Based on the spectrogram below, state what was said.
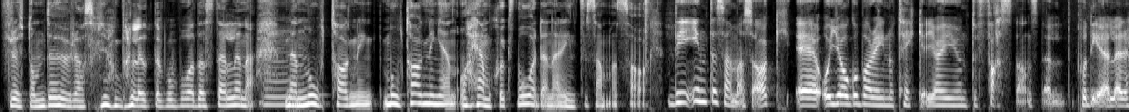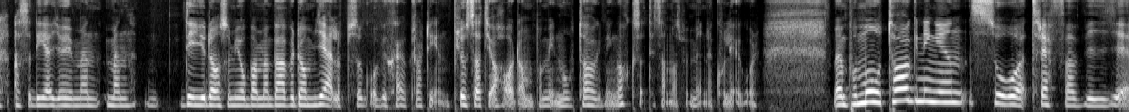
förutom du då, som jobbar lite på båda ställena. Mm. Men mottagning, mottagningen och hemsjukvården är inte samma sak. Det är inte samma sak. Eh, och jag går bara in och täcker. Jag är ju inte fast anställd på det. Eller, alltså det är jag ju, men, men det är ju de som jobbar. Men behöver de hjälp så går vi självklart in. Plus att jag har dem på min mottagning också tillsammans med mina kollegor. Men på mottagningen så träffar vi eh,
